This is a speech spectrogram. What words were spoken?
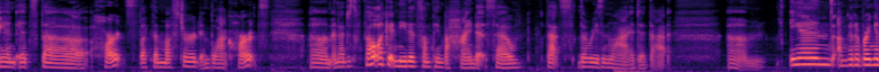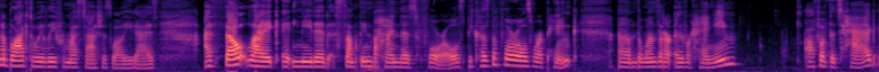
and it's the hearts, like the mustard and black hearts. Um, and I just felt like it needed something behind it. So that's the reason why I did that. Um, and I'm going to bring in a black doily for my stash as well, you guys. I felt like it needed something behind those florals because the florals were pink, um, the ones that are overhanging off of the tag.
